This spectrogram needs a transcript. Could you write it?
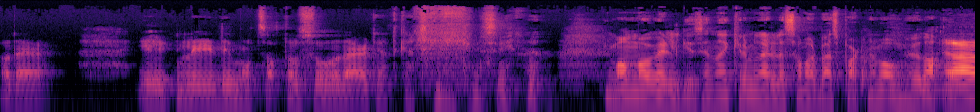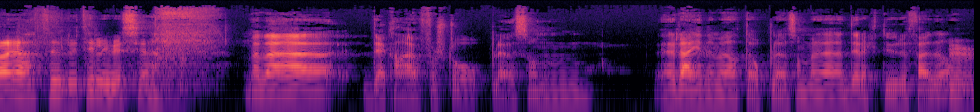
Og det er egentlig det motsatte av solidaritet, kanskje man kunne si. man må velge sine kriminelle samarbeidspartnere med omhu, da. Ja, ja tydeligvis. ja. Men eh, det kan jeg jo forstå oppleves som regner med at det oppleves som direkte urettferdig. Mm,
